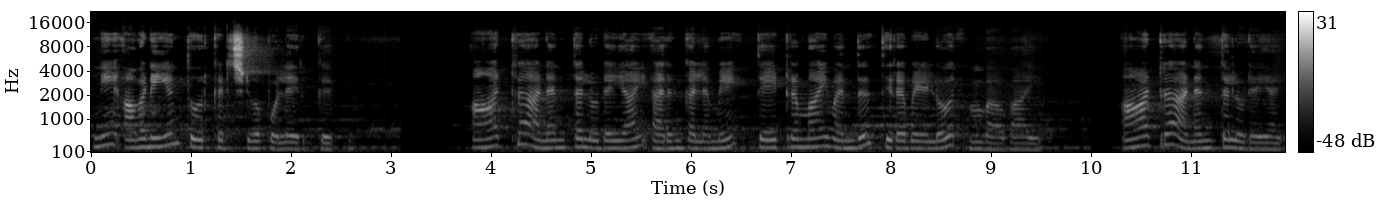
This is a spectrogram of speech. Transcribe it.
நீ அவனையும் தோற்கடிச்சிடுவ போல இருக்கு. ஆற்று அனந்தலுடையாய் அருங்கலமே தேற்றமாய் வந்து திரவேலோர் அம்பாவாய். ஆற்று அனந்தலுடையாய்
